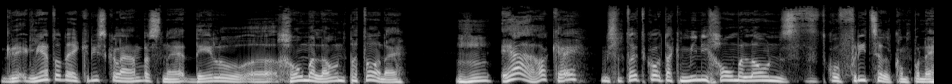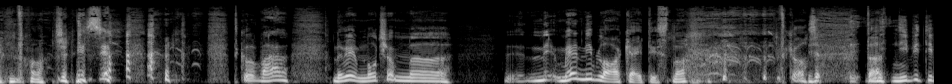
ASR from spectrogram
Glede na to, da je Kris Columbus delal uh, Home Alone, pa to ne. Uh mhm. -huh. Ja, ok. Mislim, to je tako tak mini Home Alone z tako fricel komponentom. tako mal, ne vem, nočem. Uh, Meni ni bilo ok, tisto. Ni, biti,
